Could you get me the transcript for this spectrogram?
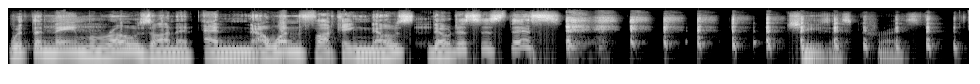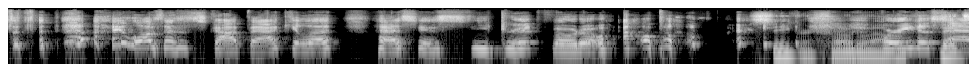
with the name Rose on it, and no one fucking knows notices this. Jesus Christ! I love that Scott Bakula has his secret photo album Secret photo album. where he just That's-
